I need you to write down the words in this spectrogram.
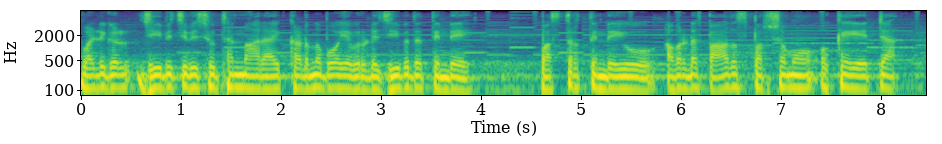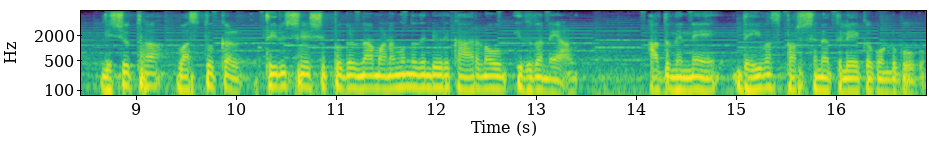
വഴികൾ ജീവിച്ച് വിശുദ്ധന്മാരായി കടന്നുപോയവരുടെ ജീവിതത്തിന്റെ വസ്ത്രത്തിന്റെയോ അവരുടെ പാദസ്പർശമോ ഒക്കെ ഏറ്റ വിശുദ്ധ വസ്തുക്കൾ തിരുശേഷിപ്പുകൾ നാം അണങ്ങുന്നതിന്റെ ഒരു കാരണവും ഇതുതന്നെയാണ്. അത് നിന്നെ ദൈവസ്പർശനത്തിലേക്ക് കൊണ്ടുപോകും.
